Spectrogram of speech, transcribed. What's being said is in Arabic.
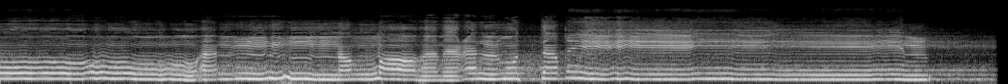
أن الله مع المتقين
